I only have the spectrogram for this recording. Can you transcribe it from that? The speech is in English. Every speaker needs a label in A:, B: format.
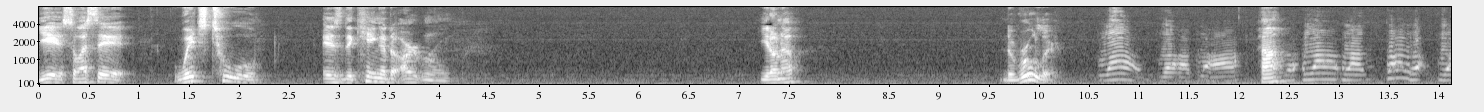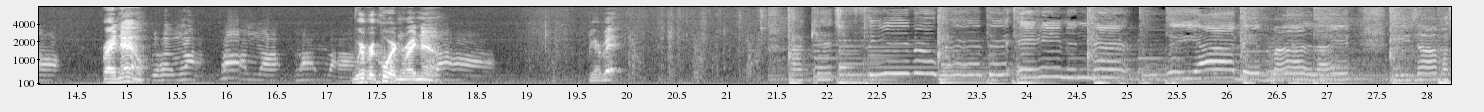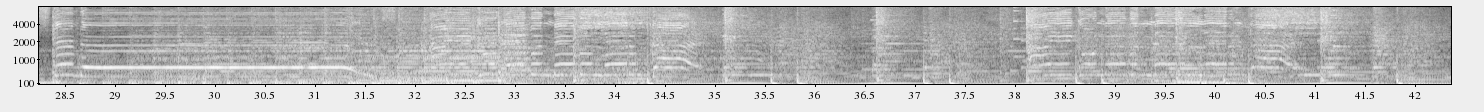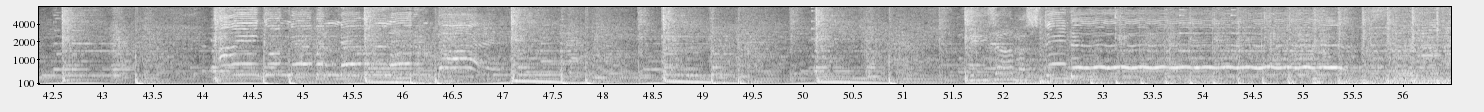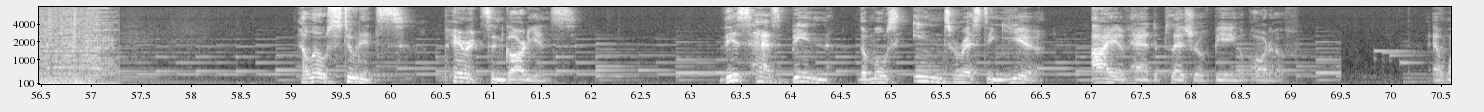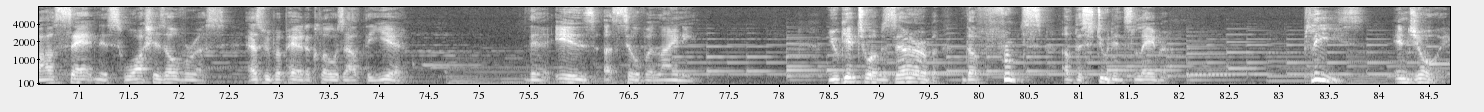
A: Yeah, so I said, which tool is the king of the art room? You don't know? The ruler. Huh? Right now. We're recording right now. Be right back. Hello, students, parents, and guardians. This has been the most interesting year I have had the pleasure of being a part of. And while sadness washes over us as we prepare to close out the year, there is a silver lining. You get to observe the fruits of the students' labor. Please enjoy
